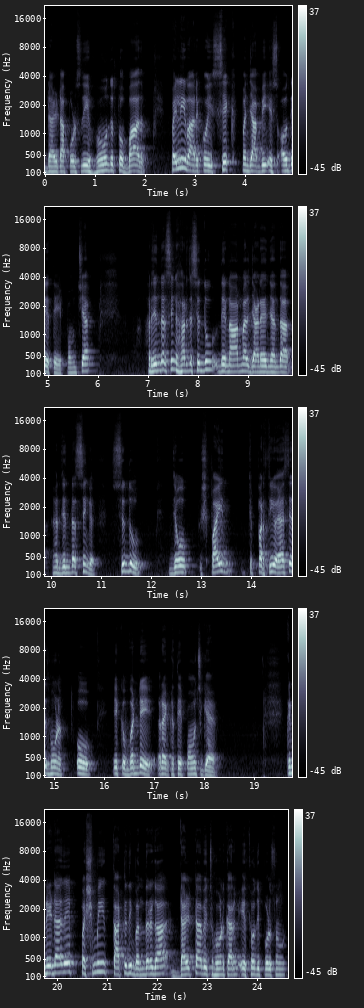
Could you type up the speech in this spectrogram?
ਡੈਲਟਾ ਪੁਲਿਸ ਦੀ ਹੋਂਦ ਤੋਂ ਬਾਅਦ ਪਹਿਲੀ ਵਾਰ ਕੋਈ ਸਿੱਖ ਪੰਜਾਬੀ ਇਸ ਅਹੁਦੇ ਤੇ ਪਹੁੰਚਿਆ। ਹਰਜਿੰਦਰ ਸਿੰਘ ਹਰਜ ਸਿੱਧੂ ਦੇ ਨਾਮ ਨਾਲ ਜਾਣਿਆ ਜਾਂਦਾ ਹਰਜਿੰਦਰ ਸਿੰਘ ਸਿੱਧੂ, ਜੋ ਸਿਪਾਹੀ ਚ ਭਰਤੀ ਹੋਇਆ ਸੀ ਹੁਣ ਉਹ ਇੱਕ ਵੱਡੇ ਰੈਂਕ ਤੇ ਪਹੁੰਚ ਗਿਆ ਕੈਨੇਡਾ ਦੇ ਪੱਛਮੀ ਤੱਟ ਦੀ ਬੰਦਰਗਾਹ ਡੈਲਟਾ ਵਿੱਚ ਹੋਣ ਕਾਰਨ ਇੱਥੋਂ ਦੀ ਪੁਲਿਸ ਨੂੰ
